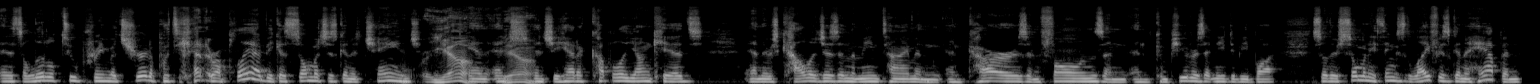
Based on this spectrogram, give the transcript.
and it's a little too premature to put together a plan because so much is going to change. Yeah, and and, yeah. She, and she had a couple of young kids, and there's colleges in the meantime and, and cars and phones and, and computers that need to be bought. So there's so many things life is going to happen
